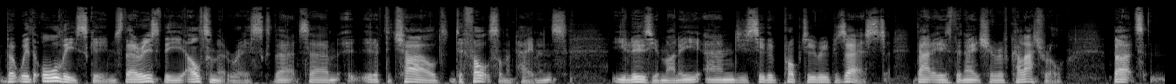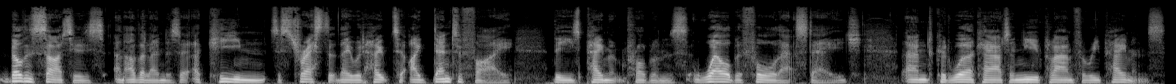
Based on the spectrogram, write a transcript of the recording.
But with all these schemes, there is the ultimate risk that um, if the child defaults on the payments, you lose your money and you see the property repossessed. That is the nature of collateral. But building societies and other lenders are keen to stress that they would hope to identify these payment problems well before that stage and could work out a new plan for repayments.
